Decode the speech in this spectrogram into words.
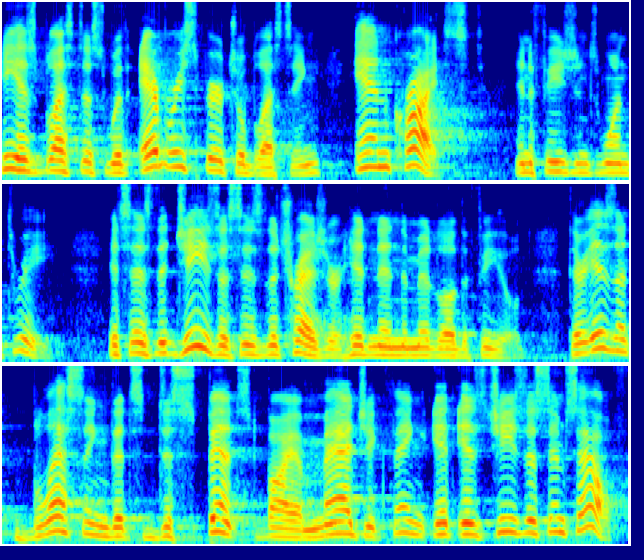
He has blessed us with every spiritual blessing in Christ in Ephesians 1 3. It says that Jesus is the treasure hidden in the middle of the field. There isn't blessing that's dispensed by a magic thing, it is Jesus Himself.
